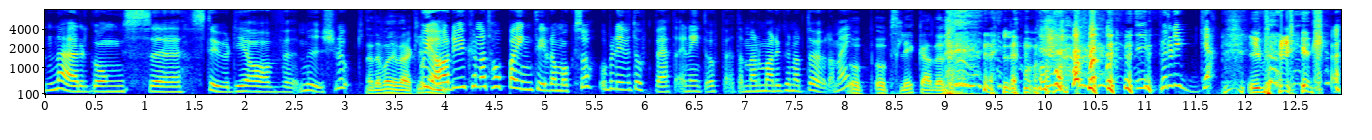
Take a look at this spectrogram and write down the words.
närgångsstudie av myrslok. ja, det var ju Och verkligen jag hade ju kunnat hoppa in till dem också och blivit uppäten, eller inte uppäten, men de hade kunnat döda mig. upp, uppslickad eller, eller I brygga! i brygga.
